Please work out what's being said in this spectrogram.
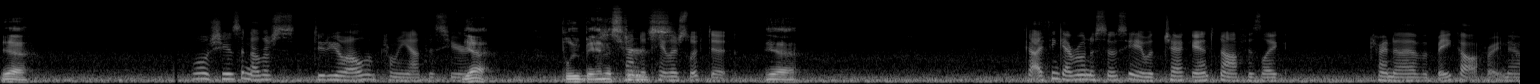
Yeah, Well, she has another studio album coming out this year. yeah. Blue She's trying to Banisters. Taylor Swift it. Yeah, God, I think everyone associated with Jack Antonoff is like trying to have a bake off right now.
